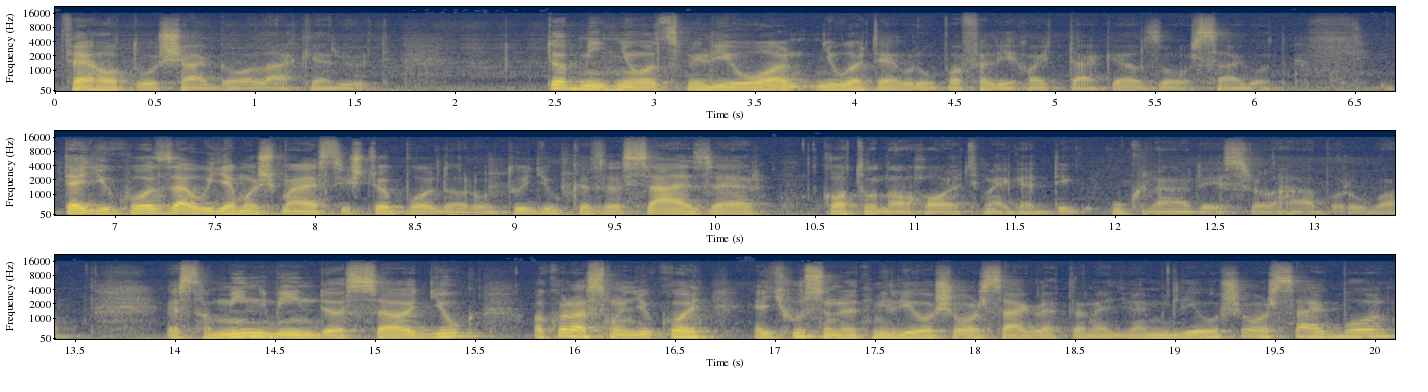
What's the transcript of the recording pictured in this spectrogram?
felhatósága alá került. Több mint 8 millióan Nyugat-Európa felé hagyták el az országot. Tegyük hozzá, ugye most már ezt is több oldalról tudjuk, közel 100 katona halt meg eddig ukrán részről a háborúban. Ezt ha mind-mind összeadjuk, akkor azt mondjuk, hogy egy 25 milliós ország lett a 40 milliós országból.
